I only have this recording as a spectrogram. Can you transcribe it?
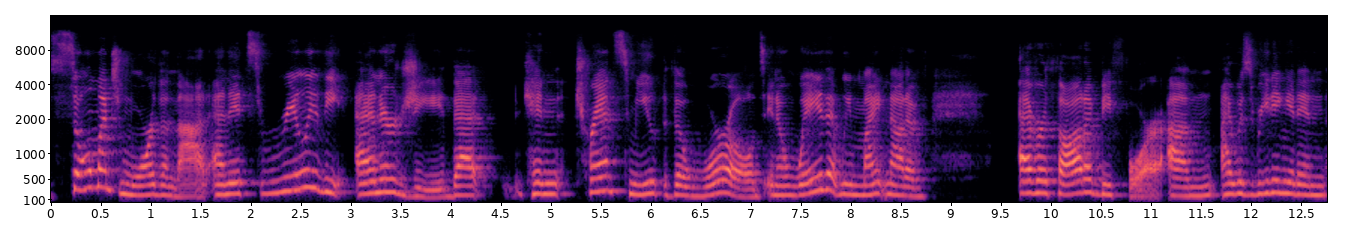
so much more than that. And it's really the energy that can transmute the world in a way that we might not have ever thought of before. Um, I was reading it in,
